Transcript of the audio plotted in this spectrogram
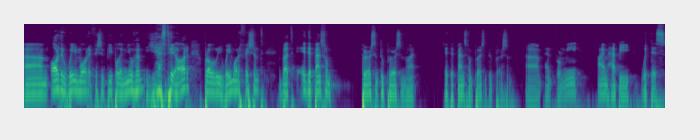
Um, are there way more efficient people in NeoVim? Yes, they are. Probably way more efficient, but it depends from person to person, right? It depends from person to person. Um, and for me, I'm happy with this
